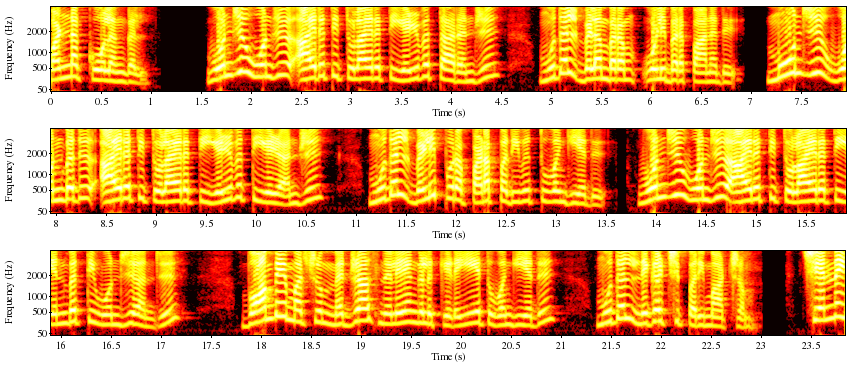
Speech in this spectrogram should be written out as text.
வண்ணக்கோலங்கள். ஒன்று ஒன்று ஆயிரத்தி தொள்ளாயிரத்தி எழுபத்தாறு அன்று முதல் விளம்பரம் ஒளிபரப்பானது. மூன்று ஒன்பது ஆயிரத்தி தொள்ளாயிரத்தி எழுபத்தி ஏழு அன்று முதல் வெளிப்புற படப்பதிவு துவங்கியது. ஒன்று ஒன்று ஆயிரத்தி தொள்ளாயிரத்தி எண்பத்தி ஒன்று அன்று பாம்பே மற்றும் மெட்ராஸ் நிலையங்களுக்கிடையே துவங்கியது முதல் நிகழ்ச்சி பரிமாற்றம். சென்னை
